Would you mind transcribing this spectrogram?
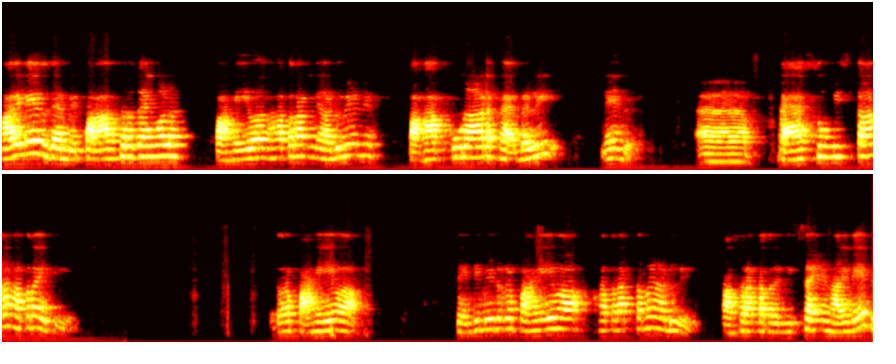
හරි නේද? දැන් මේ පාසර තැන් වල පහේව හතරක් නේ අඩු වෙන්නේ. පහක් වුණාට කැබලි නේද? පෑසුම් ස්ථාන හතරයි තියෙන්නේ. ඒතර පහේව සෙන්ටිමීටර පහේව හතරක් තමයි අඩු වෙන්නේ. පසරක් අතර 20යිනේ හරි නේද?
